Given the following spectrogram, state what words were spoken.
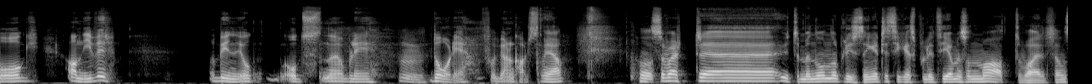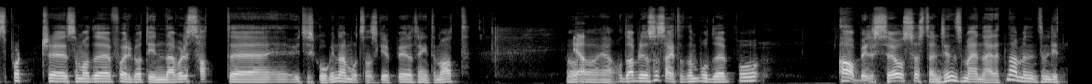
og angiver. Da begynner jo oddsene å bli dårlige for Bjørn Karlsen. Ja. Han har også vært uh, ute med noen opplysninger til sikkerhetspolitiet om en sånn matvaretransport uh, som hadde foregått inn der hvor det satt uh, ute i skogen da, motstandsgrupper og trengte mat. Og, Ja. ja. og da ble det også sagt at han bodde på Abildsø og søsteren sin, som er i nærheten, da, men liksom litt,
